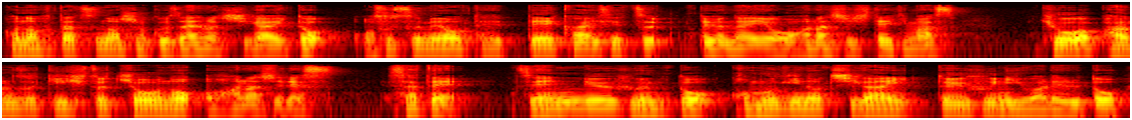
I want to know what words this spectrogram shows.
この2つの食材の違いとおすすめを徹底解説という内容をお話ししていきます。今日はパン好き室長のお話です。さて、全粒粉と小麦の違いというふうに言われると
